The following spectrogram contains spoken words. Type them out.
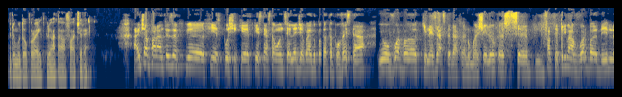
primul tău proiect, prima ta afacere? Aici, în paranteză, fie spus și chestia asta o înțelege abia după toată povestea. E o vorbă chinezească, dacă nu mă înșel eu, că se, de fapt e prima vorbă din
